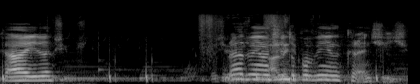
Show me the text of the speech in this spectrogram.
Kyle. Bladwin on się tu powinien kręcić.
